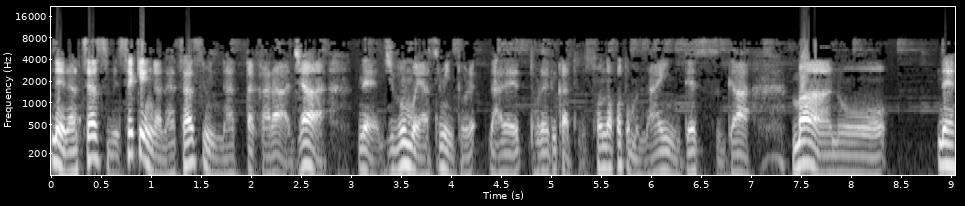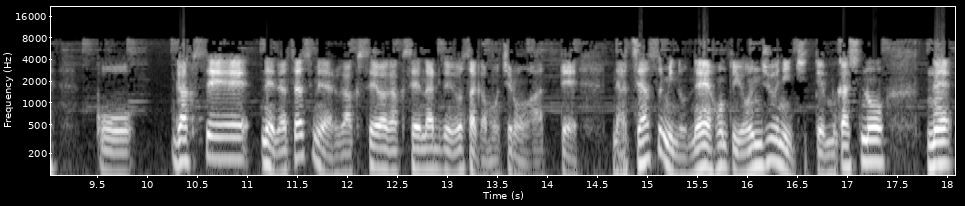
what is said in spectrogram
ね、夏休み、世間が夏休みになったから、じゃあ、ね、自分も休みに取れ、なれ、取れるかというと、そんなこともないんですが、まあ、あの、ね、こう、学生、ね、夏休みにある学生は学生なりの良さがもちろんあって、夏休みのね、ほんと40日って昔のね、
